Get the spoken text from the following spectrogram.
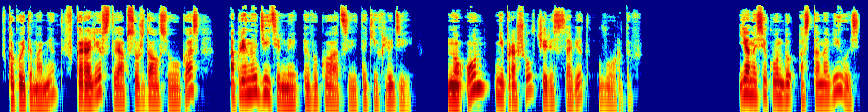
В какой-то момент в королевстве обсуждался указ о принудительной эвакуации таких людей, но он не прошел через совет лордов. Я на секунду остановилась,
